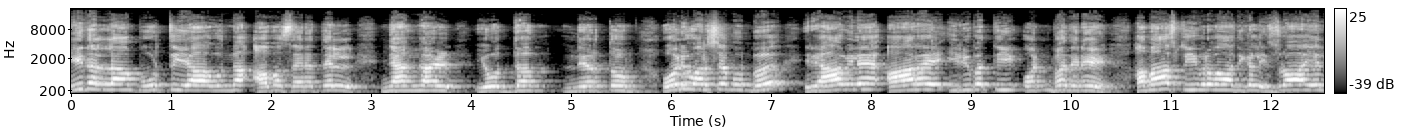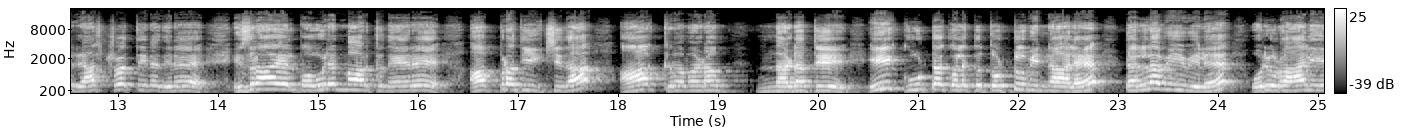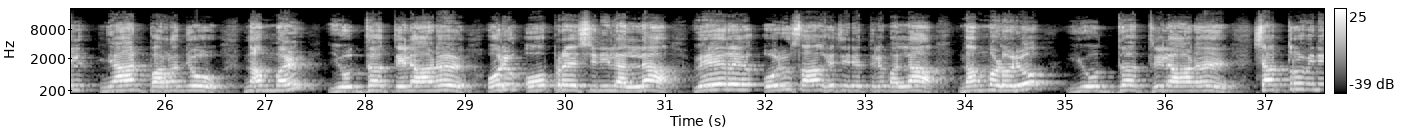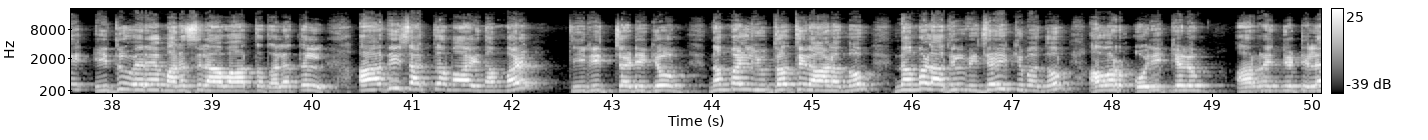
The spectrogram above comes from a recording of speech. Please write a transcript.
ഇതെല്ലാം പൂർത്തിയാവുന്ന അവസരത്തിൽ ഞങ്ങൾ യുദ്ധം നിർത്തും. ഒരു വർഷം മുമ്പ് രാവിലെ ആറ് ഇരുപത്തി ഒൻപതിന് ഹമാസ് തീവ്രവാദികൾ ഇസ്രായേൽ രാഷ്ട്രത്തിനെതിരെ ഇസ്രായേൽ പൗരന്മാർക്ക് നേരെ അപ്രതീക്ഷിത ആക്രമണം നടത്തി. ഈ കൂട്ടക്കൊലക്ക് തൊട്ടു പിന്നാലെ ടെല്ലവീവിലെ ഒരു റാലിയിൽ ഞാൻ പറഞ്ഞു നമ്മൾ യുദ്ധത്തിലാണ്. ഒരു ഓപ്പറേഷനിലല്ല വേറെ ഒരു സാഹചര്യത്തിലുമല്ല. നമ്മളൊരു യുദ്ധത്തിലാണ്. ശത്രുവിന് ഇതുവരെ മനസ്സിലാവാത്ത തലത്തിൽ അതിശക്തമായി നമ്മൾ തിരിച്ചടിക്കും. നമ്മൾ യുദ്ധത്തിലാണെന്നും നമ്മൾ അതിൽ വിജയിക്കുമെന്നും അവർ ഒരിക്കലും അറിഞ്ഞിട്ടില്ല.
